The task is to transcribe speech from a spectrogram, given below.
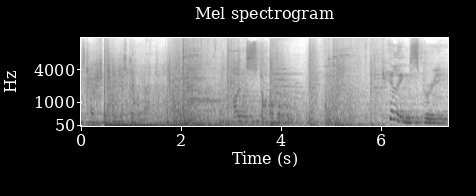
Team's turret has been destroyed. Unstoppable. Killing spree.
